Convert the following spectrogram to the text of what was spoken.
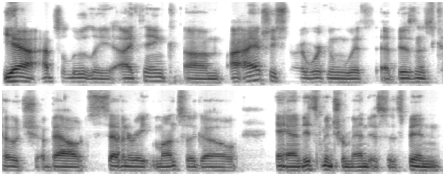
Yeah, absolutely. I think um, I actually started working with a business coach about seven or eight months ago, and it's been tremendous. It's been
